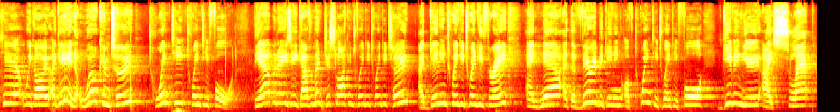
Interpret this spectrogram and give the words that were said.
Here we go again. Welcome to 2024. The Albanese government, just like in 2022, again in 2023, and now at the very beginning of 2024, giving you a slap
